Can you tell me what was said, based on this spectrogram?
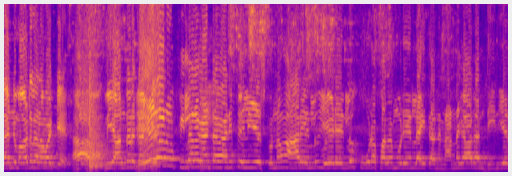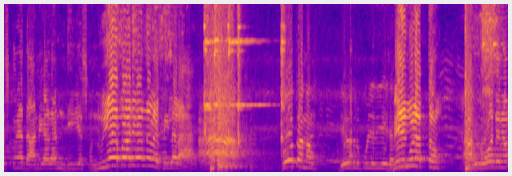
గన్ని మాటలు అనబట్టే. మీ అందరికి నువ్వు పిల్లల గంట అని పెళ్ళి చేసుకున్నావు ఆరేళ్ళు ఏడేళ్ళు కూడా పదమూడేళ్ళు అవుతుంది నన్ను కాదని దీన్ని చేసుకున్నా దాన్ని కాదని దీన్ని చేసుకున్నా. నువ్వే పాడి అన్నావే పిల్లల పోతున్నాం. దేవతలు పూజలు చేసి మేము కూడా వస్తాం. పోతేనో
